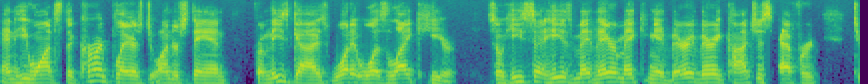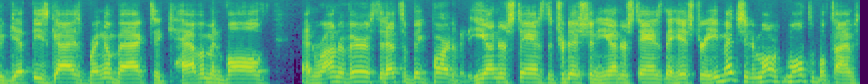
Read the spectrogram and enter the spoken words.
and he wants the current players to understand from these guys what it was like here. So he said he is ma- they are making a very very conscious effort to get these guys, bring them back, to have them involved. And Ron Rivera said that's a big part of it. He understands the tradition, he understands the history. He mentioned it mul- multiple times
